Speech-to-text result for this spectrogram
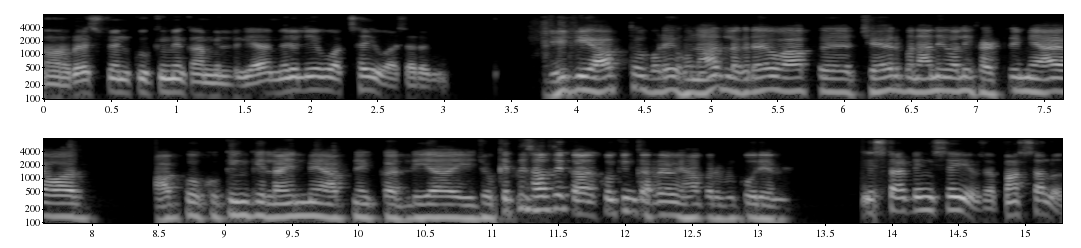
रेस्टोरेंट कुकिंग में काम मिल गया। मेरे लिए वो अच्छा ही हुआ सर अभी। जी जी आप तो बड़े हुनार लग रहे हो। आप चेयर बनाने वाली फैक्ट्री में आए और आपको कुकिंग की लाइन में आपने कर लिया। ये जो कितने साल से कुकिंग कर रहे हो यहाँ पर कोरिया में? स्टार्टिंग से ही हो सर पाँच साल हो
